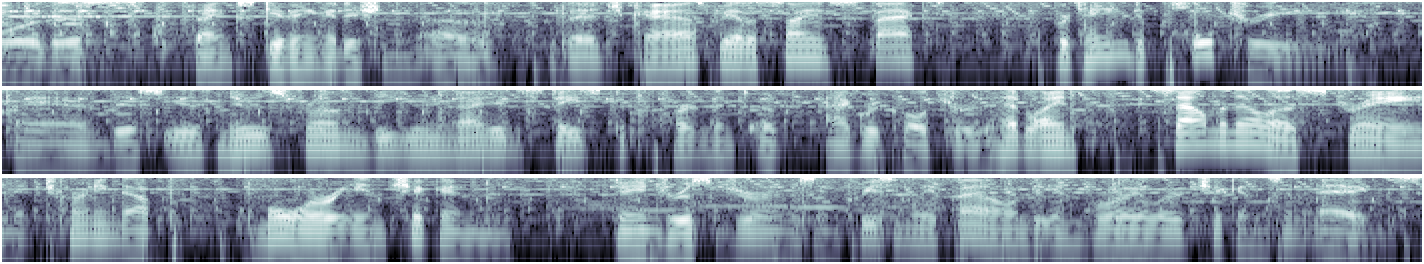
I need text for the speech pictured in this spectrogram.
For this Thanksgiving edition of VegCast. We have a science fact pertaining to poultry. And this is news from the United States Department of Agriculture. The headline Salmonella strain turning up more in chicken. Dangerous germs increasingly found in broiler chickens and eggs.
